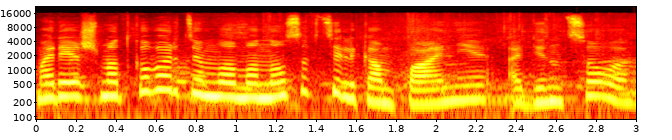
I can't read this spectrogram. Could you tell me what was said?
Мария Шматкова, Артем Ломоносов, телекомпания «Одинцова».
